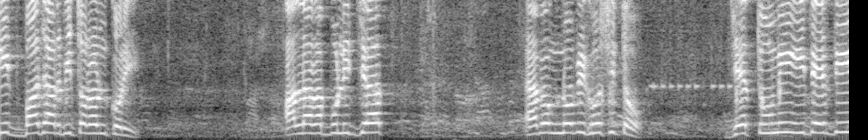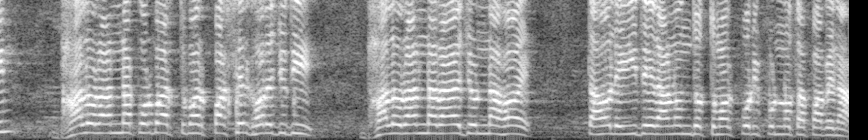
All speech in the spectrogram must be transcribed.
ঈদ বাজার বিতরণ করি। আল্লাহ রাব্বুল ইজ্জাত এবং নবী ঘোষিত যে তুমি ঈদের দিন ভালো রান্না করবার তোমার পাশের ঘরে যদি ভালো রান্নার আয়োজন না হয়, তাহলে ঈদের আনন্দ তোমার পরিপূর্ণতা পাবে না।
